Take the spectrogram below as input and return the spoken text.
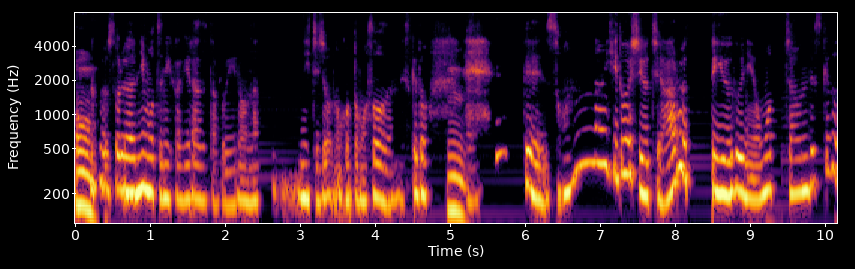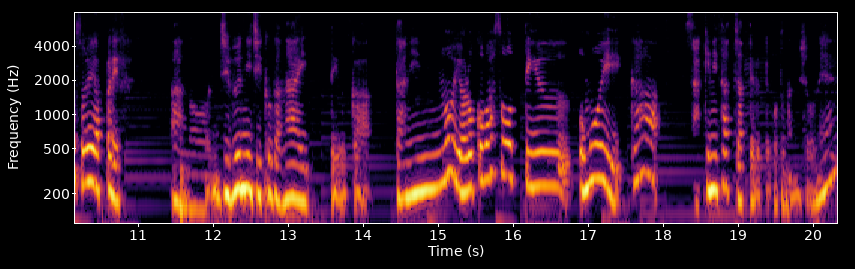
うん。それは荷物に限らず多分いろんな日常のこともそうなんですけど、うん。で、そんなひどい仕打ちあるっていうふうに思っちゃうんですけど、それやっぱり、あの、自分に軸がないっていうか、他人を喜ばそうっていう思いが先に立っちゃってるってことなんでしょうね。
